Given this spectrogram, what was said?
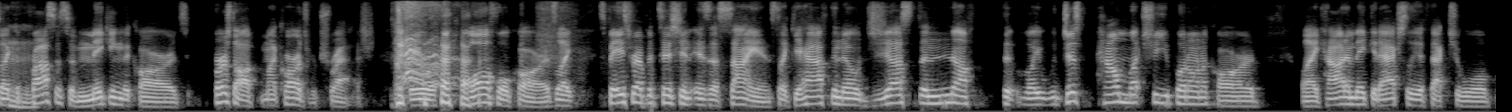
So like mm-hmm. the process of making the cards, first off, my cards were trash. They were awful cards. Like space repetition is a science. Like you have to know just enough to, like just how much should you put on a card, like how to make it actually effectual.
